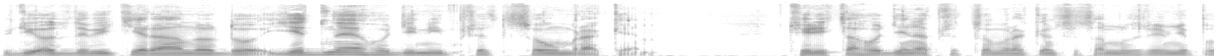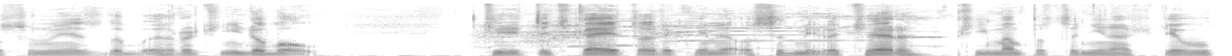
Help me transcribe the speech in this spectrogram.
vždy od 9 ráno do jedné hodiny před soumrakem. Čili ta hodina před somrakem se samozřejmě posunuje s, dobo, s roční dobou. Čili teďka je to, řekněme, o sedmi večer, přijímám poslední návštěvu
